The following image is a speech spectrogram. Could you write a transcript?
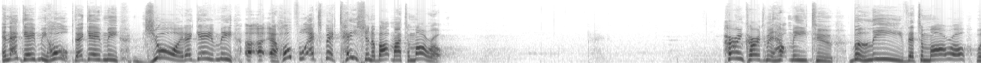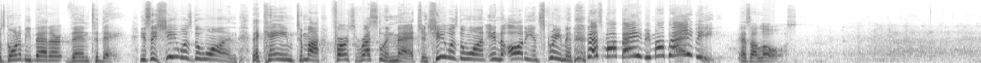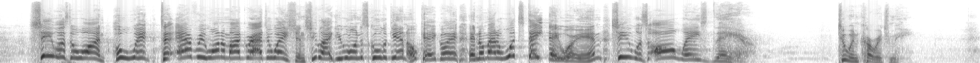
And that gave me hope. That gave me joy. That gave me a, a, a hopeful expectation about my tomorrow. her encouragement helped me to believe that tomorrow was going to be better than today. You see, she was the one that came to my first wrestling match, and she was the one in the audience screaming, That's my baby, my baby, as I lost. She was the one who went to every one of my graduations. She like, you going to school again? Okay, go ahead. And no matter what state they were in, she was always there to encourage me.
